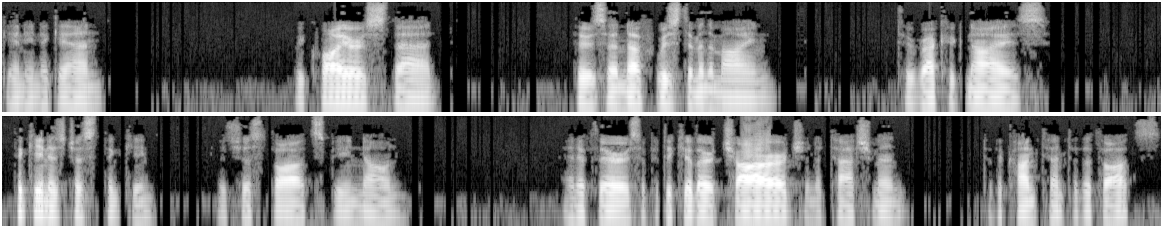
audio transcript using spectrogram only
Beginning again requires that there's enough wisdom in the mind to recognize thinking is just thinking. It's just thoughts being known. And if there's a particular charge and attachment to the content of the thoughts,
